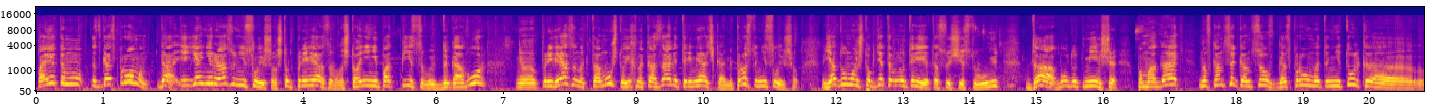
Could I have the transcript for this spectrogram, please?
Поэтому с «Газпромом», да, и я ни разу не слышал, чтобы привязывало, что они не подписывают договор, э, привязано к тому, что их наказали тремя очками. Просто не слышал. Я думаю, что где-то внутри это существует. Да, будут меньше помогать, но в конце концов «Газпром» это не только э,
